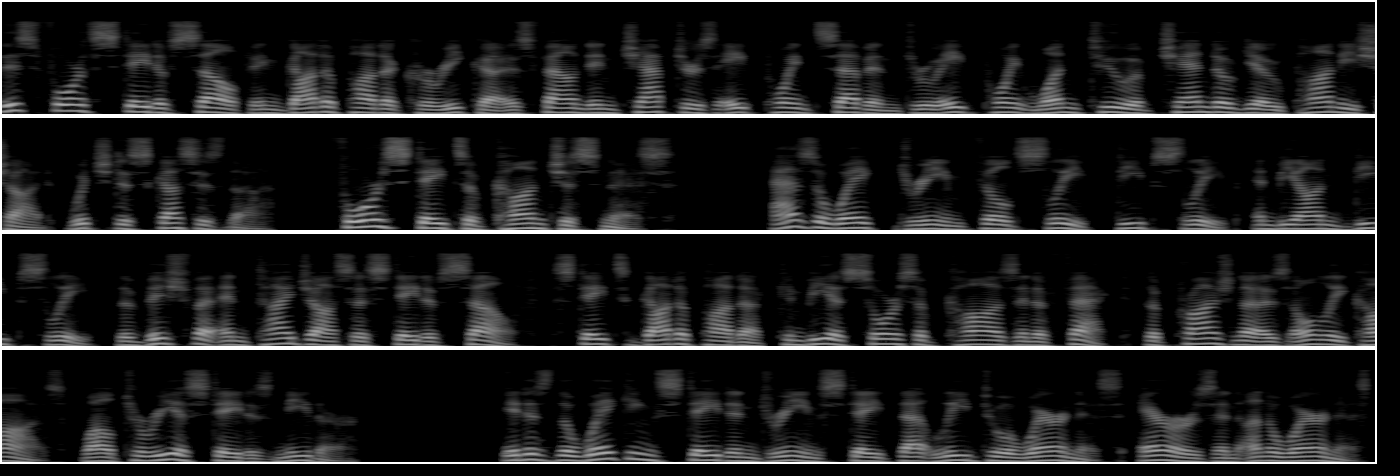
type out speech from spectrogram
This fourth state of self in Gaudapada Karika is found in chapters 8.7 through 8.12 of Chandogya Upanishad, which discusses the four states of consciousness as awake, dream-filled sleep, deep sleep, and beyond deep sleep, the Vishva and Taijasa state of self, states Gaudapada, can be a source of cause and effect, the prajna is only cause, while turiya state is neither. It is the waking state and dream state that lead to awareness, errors and unawareness.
